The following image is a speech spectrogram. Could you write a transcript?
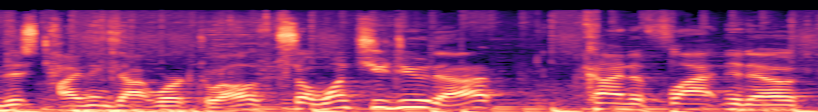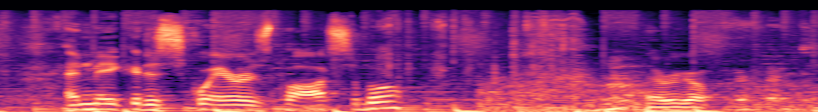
This, I think that worked well. So once you do that, kind of flatten it out and make it as square as possible. There we go. Perfect.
